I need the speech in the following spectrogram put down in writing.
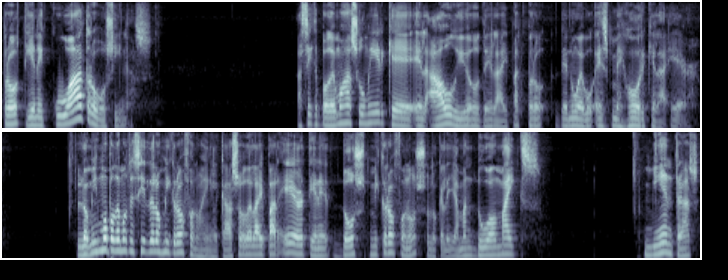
Pro tiene cuatro bocinas. Así que podemos asumir que el audio del iPad Pro de nuevo es mejor que la Air. Lo mismo podemos decir de los micrófonos. En el caso del iPad Air tiene dos micrófonos, lo que le llaman dual mics, mientras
